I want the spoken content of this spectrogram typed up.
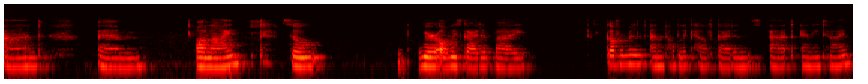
and um, online so we're always guided by government and public health guidance at any time.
